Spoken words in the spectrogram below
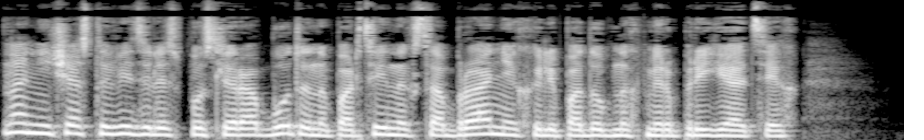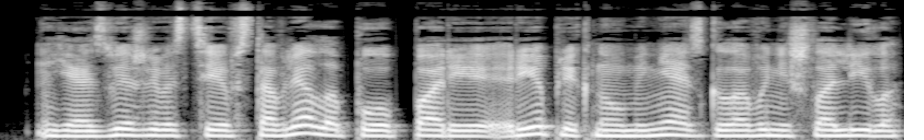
Они часто виделись после работы на партийных собраниях или подобных мероприятиях. Я из вежливости вставляла по паре реплик, но у меня из головы не шла Лила.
